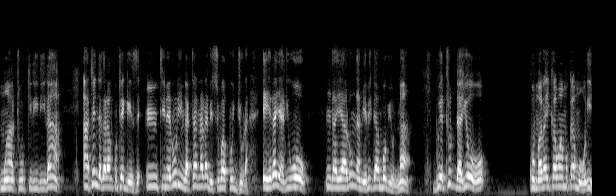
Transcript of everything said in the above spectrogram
mwatuukiririra. Ate njagala nkutegeeze nti ne luli nga tanalabisibwa kujjula era yaliwo nga yaluŋgamya ebigambo byonna. Bwe tuddayo ku malayika wa mukama oli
